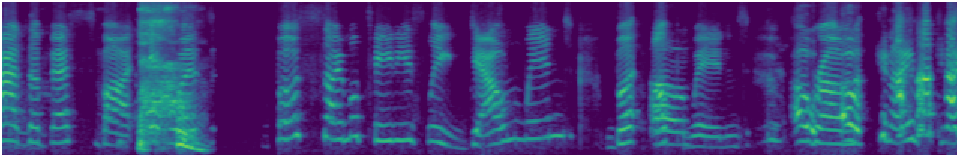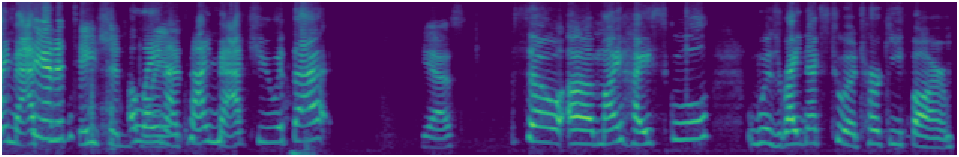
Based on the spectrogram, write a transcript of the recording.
had the best spot. It was both simultaneously downwind, but Um, upwind Oh, from oh, can I can I match you? sanitation Elena, can I match you with that? Yes. So, uh, my high school was right next to a turkey farm.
